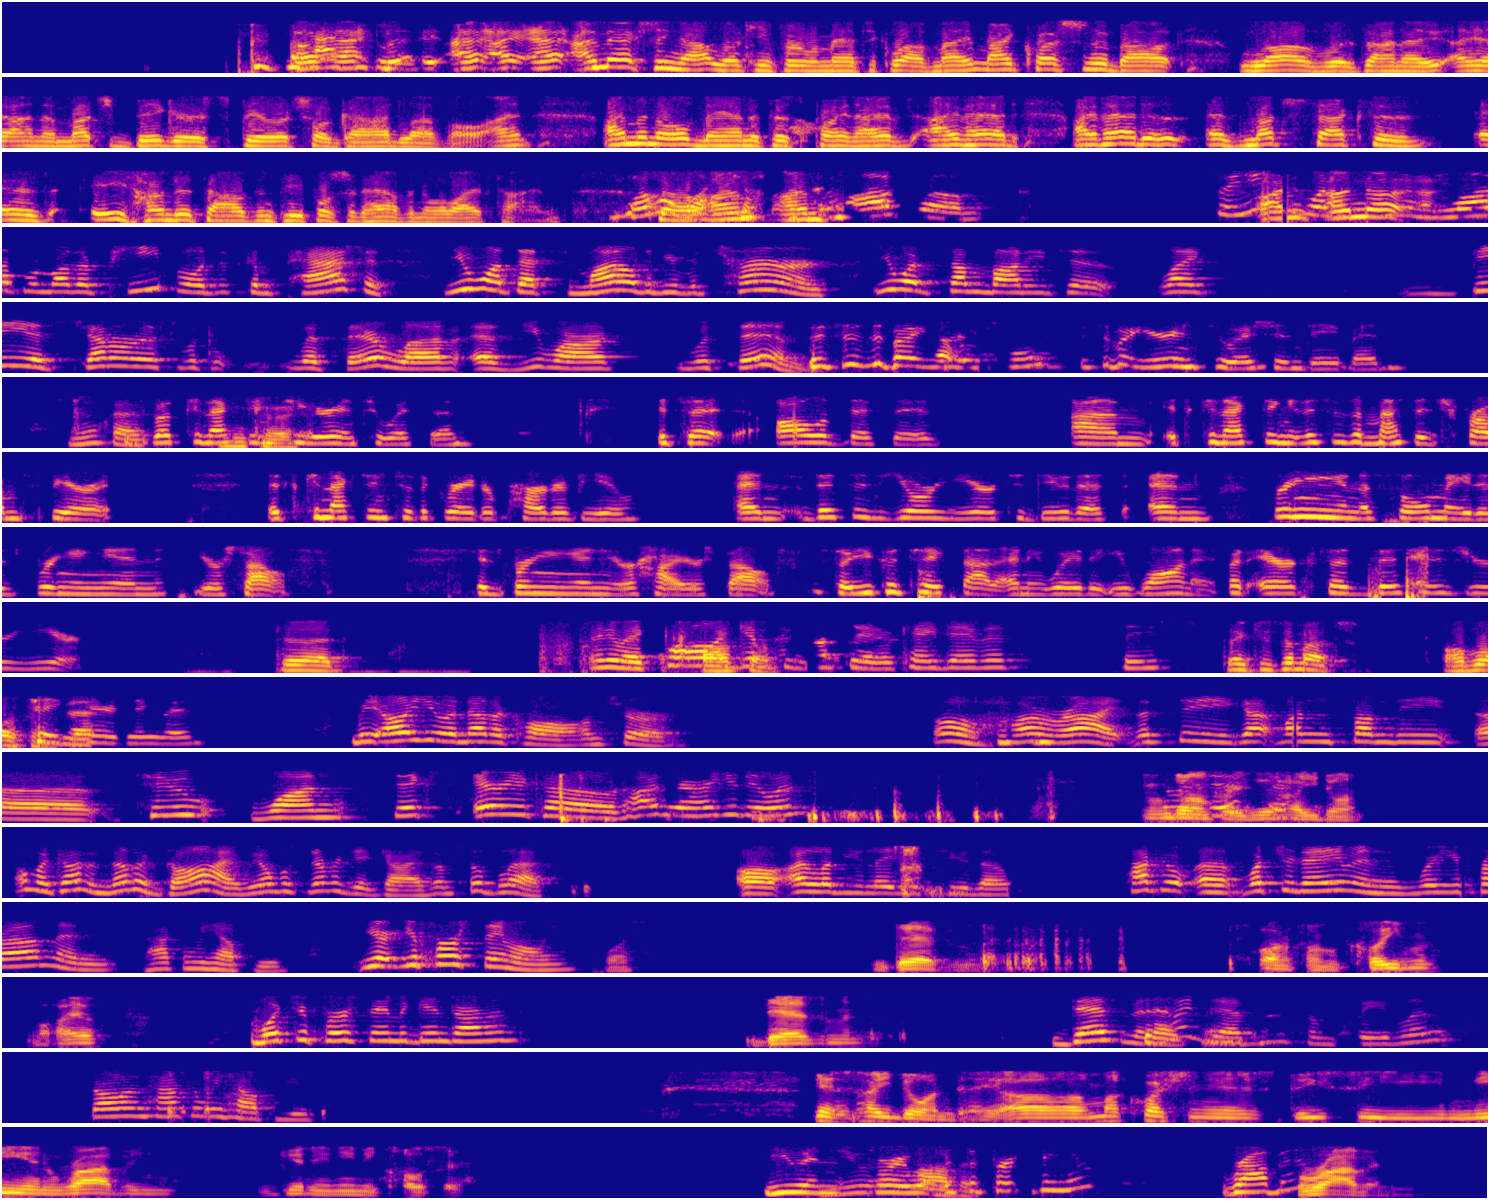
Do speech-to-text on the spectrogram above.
Uh, I, I, I, I'm actually not looking for romantic love. My my question about love was on a, a on a much bigger spiritual God level. I'm I'm an old man at this point. I've I've had I've had a, as much sex as as eight hundred thousand people should have in a lifetime. Oh So my I'm- God, I'm- that's awesome. So you I'm- want I'm to not- love from other people, just compassion. You want that smile to be returned. You want somebody to like be as generous with with their love as you are with them. this is about your what you're saying? it's about your intuition david Okay. It's about connecting Okay. to your intuition. It's a all of this is um, it's connecting. This is a message from spirit. It's connecting to the greater part of you, and this is your year to do this. And bringing in a soulmate is bringing in yourself. Is bringing in your higher self. So you could take that any way that you want it. But Erik says this is your year. Good. Anyway, call and give us an update, okay, David? Please. Thank you so much. All blessings. Take care, David. We owe you another call, I'm sure. Oh, all right. Let's see. You got one from the uh, 216 area code. Hi there. How you doing? I'm doing pretty good. How you doing? Oh, my God. Another guy. We almost never get guys. I'm so blessed. Uh, I love you ladies, too, though. How can, uh, what's your name and where you from and how can we help you? Your, your first name only, of course. Desmond. Calling from Cleveland, Ohio. What's your first name again, darling? Desmond. Desmond. Hi, Desmond. Desmond from Cleveland. Darling, how can we help you? Yes, how you doing today? Uh, my question is, do you see me and Robin getting any closer? You and You and sorry, what was the first name? Robin. Robin.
